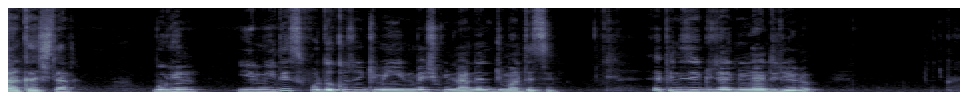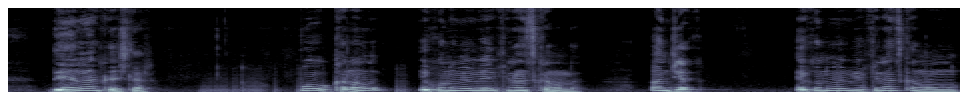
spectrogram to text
arkadaşlar. Bugün 27.09.2025 günlerden cumartesi. Hepinize güzel günler diliyorum. Değerli arkadaşlar, bu kanal ekonomi ve finans kanalı. Ancak ekonomi ve finans kanalının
